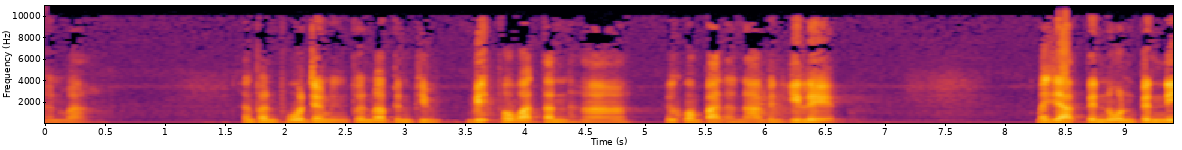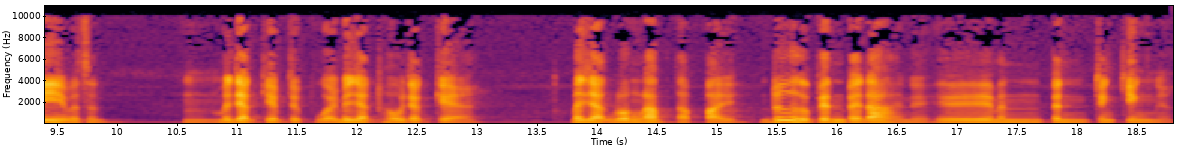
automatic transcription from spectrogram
ท่านว่า ท่านเพิ่นพูดอย่างหนึ่ง เพิ่นว่าเป็นพิวิภวตัณหา คือความปรารถนาเป็นกิเลสไม่อยากเป็นโน่นเป็นนี่ว่าสันไม่อยากเก็บจากป่วย ไม่อยากเท่าจากแก่ ไม่อยากล่วงลับต่อไป ดื้อเป็นไปได้เนี่ย เอ๊มันเป็นจริงๆเนี่ย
